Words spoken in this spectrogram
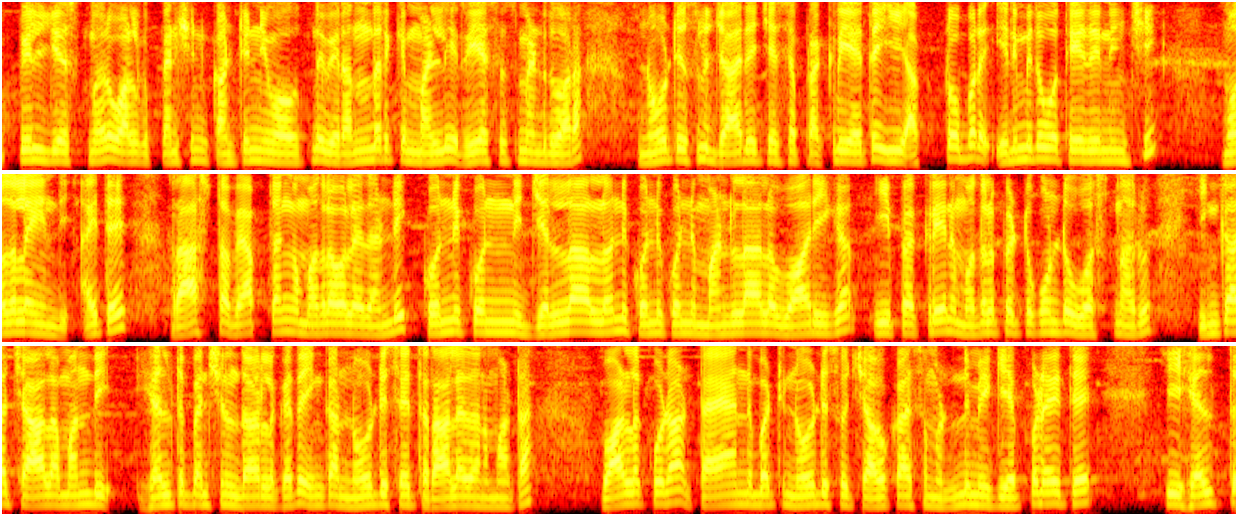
అప్పీల్ చేస్తున్నారు. వాళ్ళకి పెన్షన్ కంటిన్యూ అవుతుంది. వీరందరికీ మళ్ళీ రీఅసెస్మెంట్ ద్వారా నోటీసులు జారీ చేసే ప్రక్రియ అయితే ఈ అక్టోబర్ ఎనిమిదవ తేదీ నుంచి మొదలైంది. అయితే రాష్ట్ర వ్యాప్తంగా మొదలవ్వలేదండి కొన్ని కొన్ని జిల్లాల్లోని కొన్ని కొన్ని మండలాల వారీగా ఈ ప్రక్రియను మొదలు పెట్టుకుంటూ వస్తున్నారు. ఇంకా చాలామంది హెల్త్ పెన్షన్దారులకైతే ఇంకా నోటీస్ అయితే రాలేదన్నమాట. వాళ్ళకు కూడా టయాన్ని బట్టి నోటీస్ వచ్చే అవకాశం ఉంటుంది. మీకు ఎప్పుడైతే ఈ హెల్త్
